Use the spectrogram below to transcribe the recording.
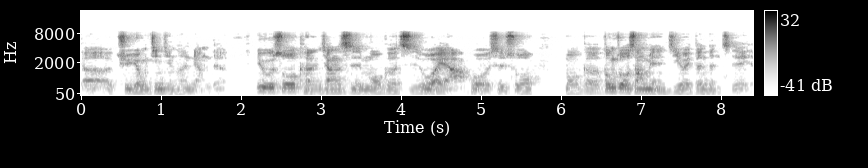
呃去用金钱衡量的。例如说，可能像是某个职位啊，或者是说某个工作上面的机会等等之类的。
